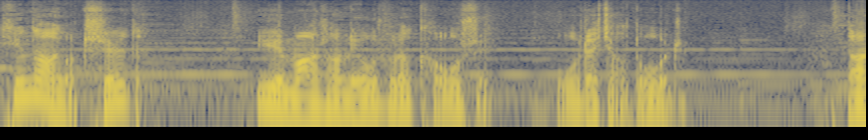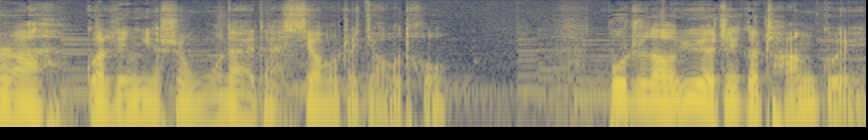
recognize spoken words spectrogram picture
听到有吃的，月马上流出了口水，捂着小肚子。当然，关灵也是无奈的笑着摇头，不知道月这个馋鬼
